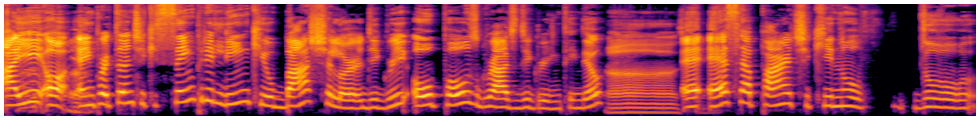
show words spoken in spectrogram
Aí, ó, é importante que sempre linke o bachelor degree ou postgrad degree, entendeu? Ah, sim. É, essa é a parte que no do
